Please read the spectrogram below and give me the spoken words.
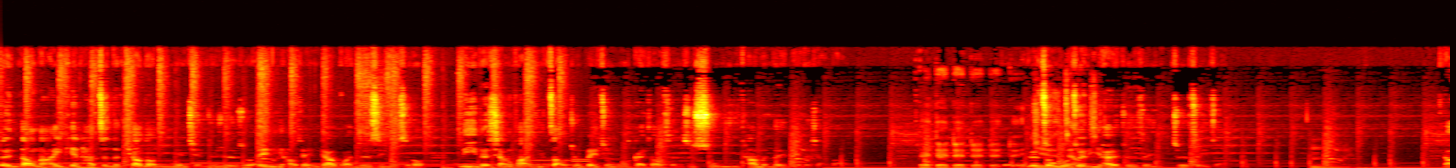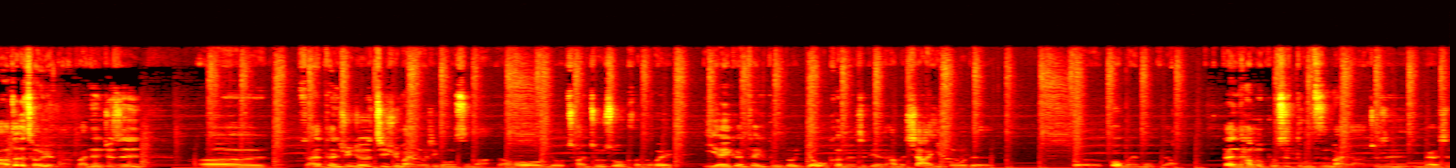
等到哪一天他真的跳到你面前，就觉得说，哎、欸，你好像应该要管这件事情的时候，你的想法已经早就被中国改造成是属于他们那边的想法。对对对对对对，我觉得中国最厉害的就是这一，就是这一招。嗯，然后这个扯远了，反正就是，呃，反正腾讯就是继续买游戏公司嘛，然后有传出说可能会 E A 跟 Take Two 都有可能是变成他们下一波的的购买目标，但是他们不是独资买啦，就是应该是。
